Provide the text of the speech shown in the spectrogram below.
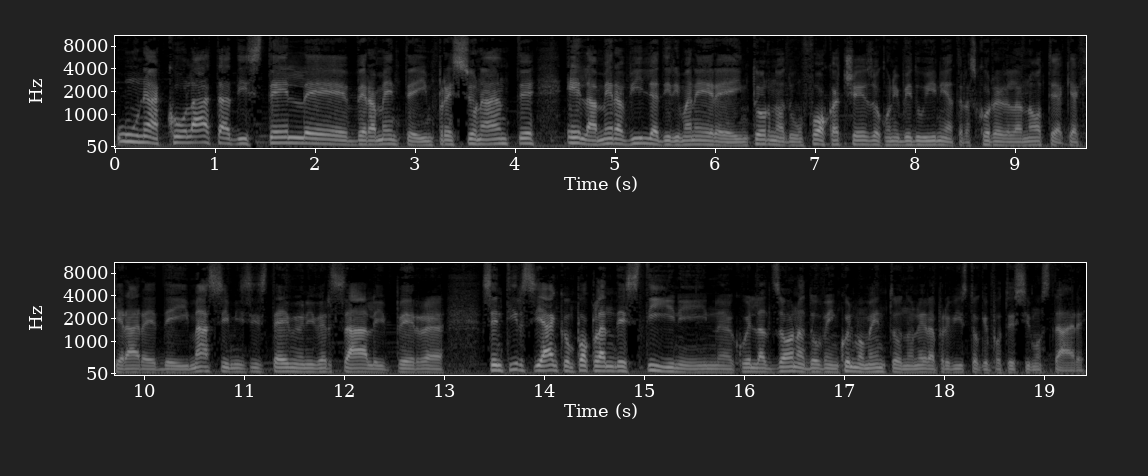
una colata di stelle veramente impressionante e la meraviglia di rimanere intorno ad un fuoco acceso con i beduini a trascorrere la notte a chiacchierare dei massimi sistemi universali per sentirsi anche un po' clandestini in quella zona dove in quel momento non era previsto che potessimo stare.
